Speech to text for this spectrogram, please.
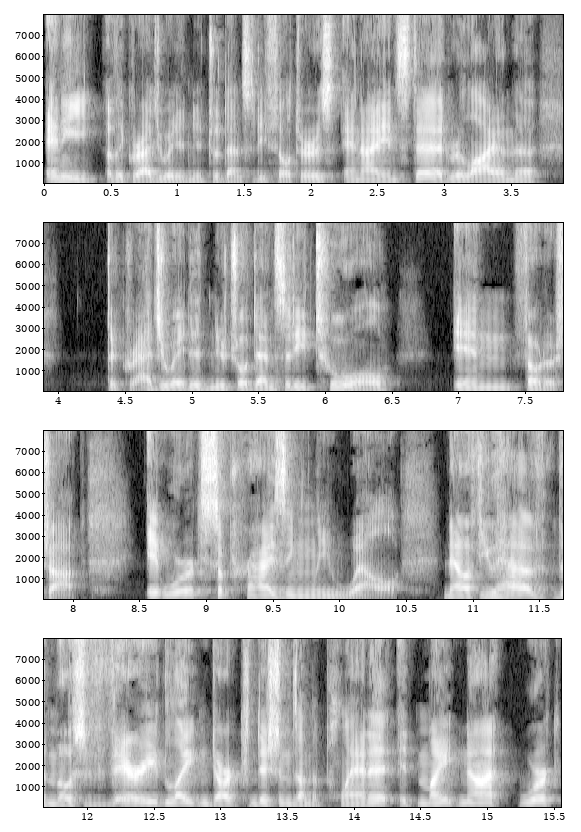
any of the graduated neutral density filters and I instead rely on the, the graduated neutral density tool in Photoshop it works surprisingly well. Now, if you have the most varied light and dark conditions on the planet, it might not work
